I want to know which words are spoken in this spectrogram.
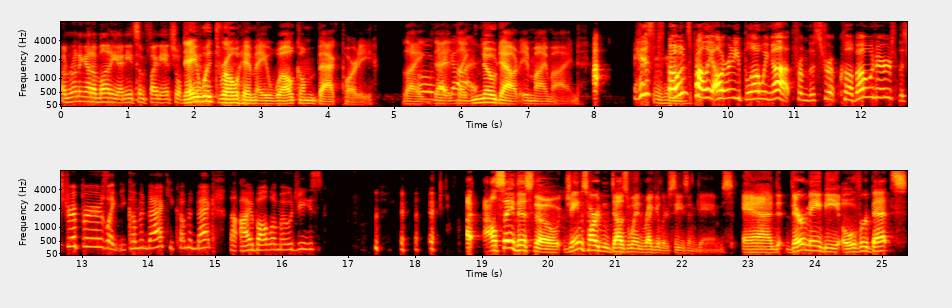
I'm running out of money. I need some financial. They would throw him a welcome back party, like oh that. Like no doubt in my mind. I, his mm-hmm. phone's probably already blowing up from the strip club owners, the strippers. Like, you coming back? You coming back? The eyeball emojis. I, I'll say this though: James Harden does win regular season games, and there may be over bets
